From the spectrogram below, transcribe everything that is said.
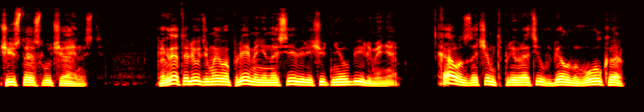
Чистая случайность. Когда-то люди моего племени на севере чуть не убили меня. Хаос зачем-то превратил в белого волка,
